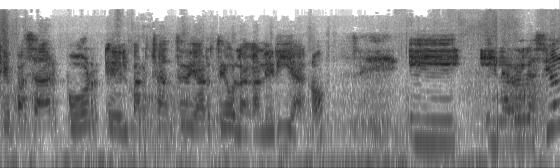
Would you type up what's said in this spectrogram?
que pasar por el marchante de arte o la galería, ¿no? Y, y la relación,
